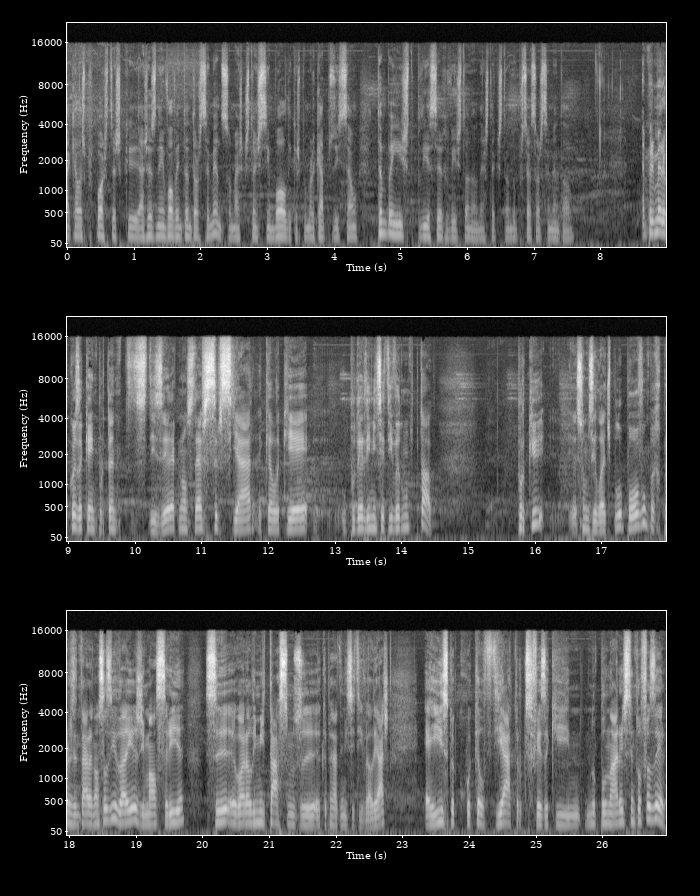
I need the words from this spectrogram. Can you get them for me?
aquelas propostas que às vezes nem envolvem tanto orçamento, são mais questões simbólicas para marcar posição. Também isto podia ser revisto ou não nesta questão do processo orçamental? A primeira coisa que é importante se dizer é que não se deve cercear aquela que é o poder de iniciativa de um deputado. Porque somos eleitos pelo povo para representar as nossas ideias e mal seria se agora limitássemos a capacidade de iniciativa. Aliás, é isso que com aquele teatro que se fez aqui no plenário se tentou fazer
